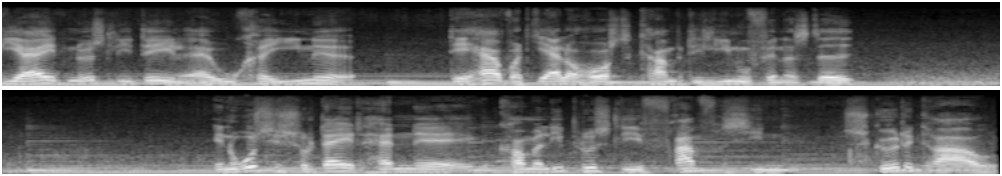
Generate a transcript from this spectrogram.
Vi er i den østlige del af Ukraine. Det er her, hvor de allerhårdeste kampe de lige nu finder sted. En russisk soldat, han øh, kommer lige pludselig frem fra sin skyttegrav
